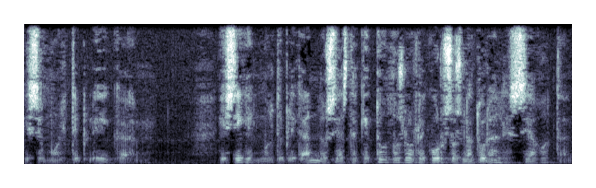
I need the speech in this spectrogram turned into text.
y se multiplican. Y siguen multiplicándose hasta que todos los recursos naturales se agotan.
